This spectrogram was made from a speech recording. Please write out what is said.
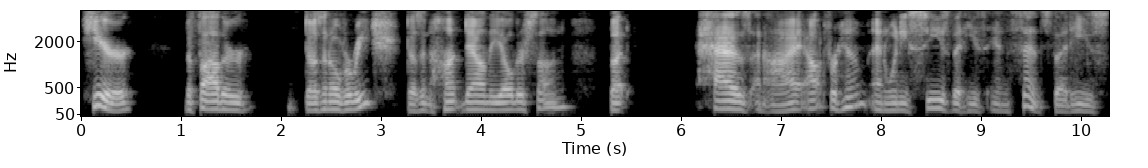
Here, the father doesn't overreach, doesn't hunt down the elder son, but has an eye out for him. And when he sees that he's incensed, that he's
